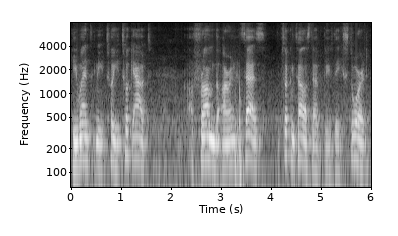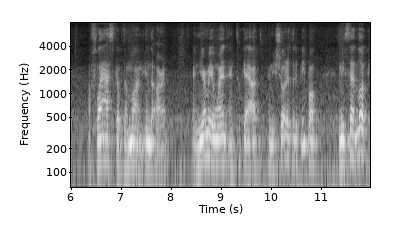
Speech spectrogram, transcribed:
he went and he took, he took out uh, from the Aron. It says, the Psukim tell us that they stored a flask of the mun in the Aron. And Yirmiyah went and took it out and he showed it to the people. And he said, Look,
